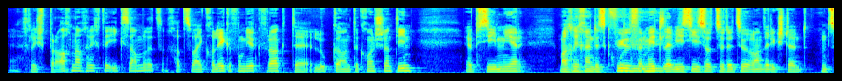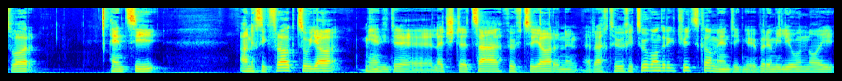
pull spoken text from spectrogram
ein bisschen Sprachnachrichten eingesammelt. Ich habe zwei Kollegen von mir gefragt, der Luca und der Konstantin, ob sie mir mal ein bisschen das Gefühl vermitteln wie sie so zu der Zuwanderung stehen. Und zwar haben sie, habe ich sie gefragt, so ja, wir haben in den letzten 10, 15 Jahren eine recht hohe Zuwanderung in die Schweiz gehabt. Wir haben irgendwie über eine Million neue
